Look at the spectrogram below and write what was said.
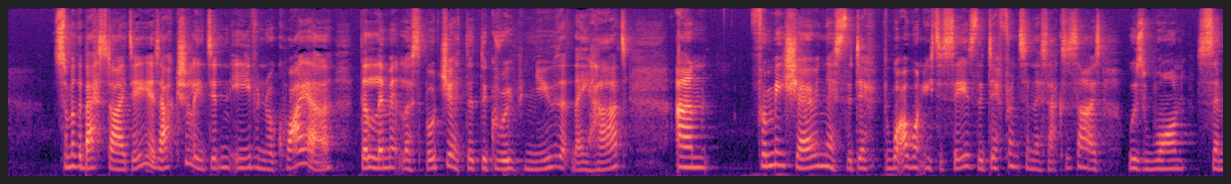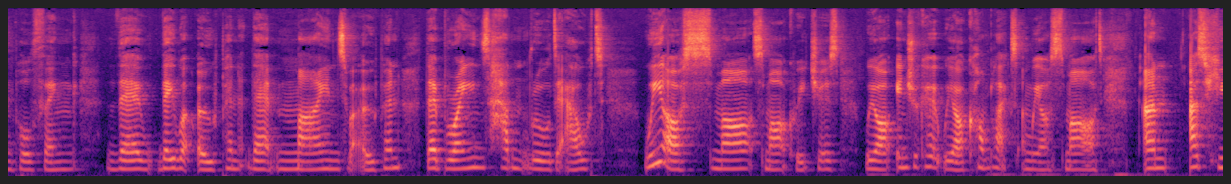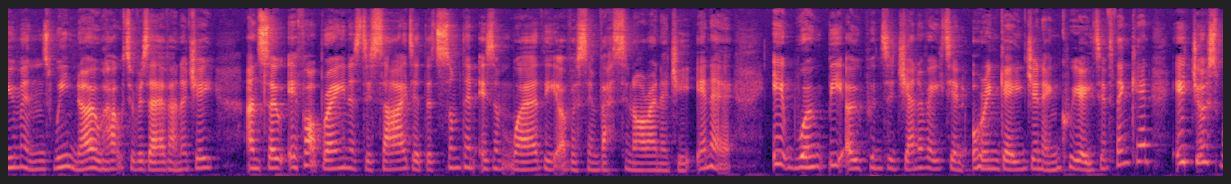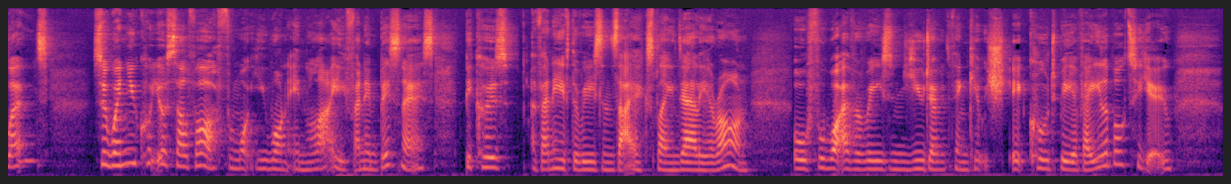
Some of the best ideas actually didn't even require the limitless budget that the group knew that they had. And from me sharing this, the diff- what I want you to see is the difference in this exercise was one simple thing. They they were open, their minds were open, their brains hadn't ruled it out. We are smart, smart creatures. We are intricate, we are complex, and we are smart. And as humans, we know how to reserve energy. And so, if our brain has decided that something isn't worthy of us investing our energy in it, it won't be open to generating or engaging in creative thinking. It just won't. So, when you cut yourself off from what you want in life and in business because of any of the reasons that I explained earlier on, or for whatever reason you don't think it, sh- it could be available to you,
